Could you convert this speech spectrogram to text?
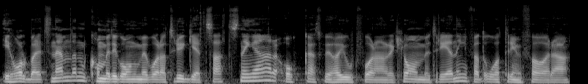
i hållbarhetsnämnden kommit igång med våra trygghetssatsningar och att vi har gjort vår reklamutredning för att återinföra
